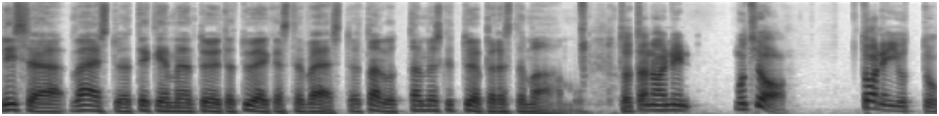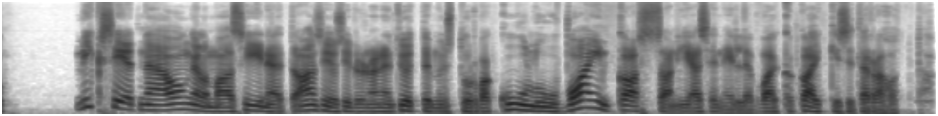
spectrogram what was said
lisää väestöä tekemään töitä, työikäistä väestöä. Tarkoittaa myöskin työperäistä maahanmuuttoa. Tota noin, niin, mutta joo, toinen juttu Miksi et näe ongelmaa siinä, että ansiosidonnainen työttömyysturva kuuluu vain kassan jäsenille, vaikka kaikki sitä rahoittaa?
